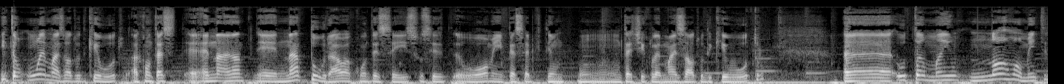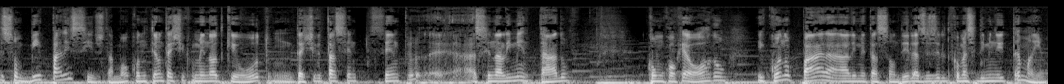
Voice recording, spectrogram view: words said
Então, um é mais alto do que o outro. Acontece, é, é é natural acontecer isso. Você- o homem percebe que tem um, um, um testículo é mais alto do que o outro. Ah, o tamanho, normalmente eles são bem parecidos, tá bom? Quando tem um testículo menor do que o outro, o testículo está sempre, sempre é, sendo alimentado como qualquer órgão, e quando para a alimentação dele, às vezes ele começa a diminuir de tamanho.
